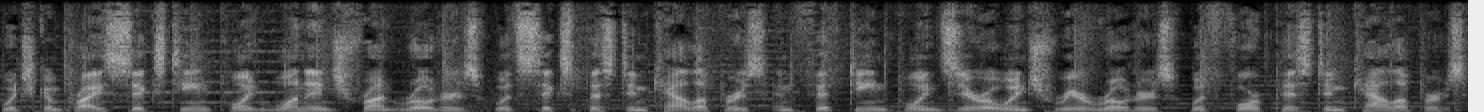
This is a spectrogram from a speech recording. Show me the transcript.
which comprise 16.1-inch front rotors with 6-piston calipers and 15.0-inch rear rotors with 4-piston calipers,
